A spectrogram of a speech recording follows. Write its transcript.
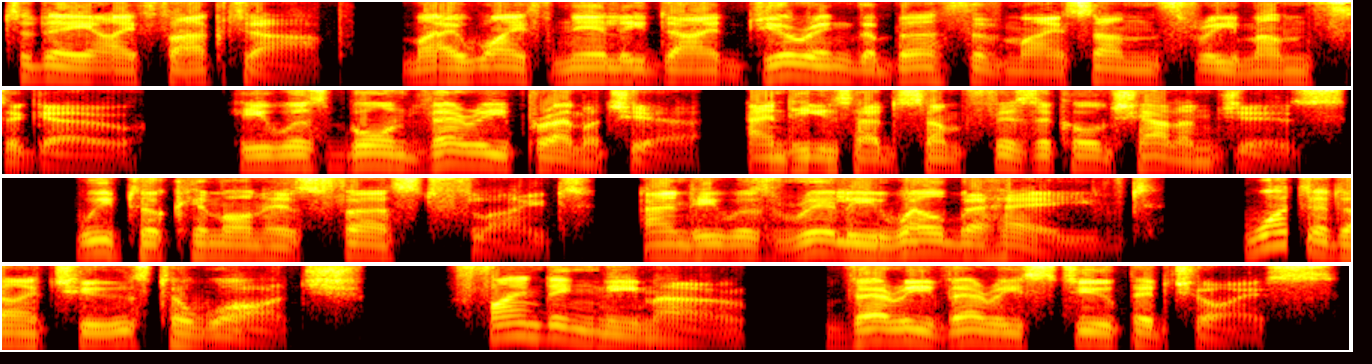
Today I fucked up. My wife nearly died during the birth of my son 3 months ago. He was born very premature, and he's had some physical challenges. We took him on his first flight, and he was really well behaved. What did I choose to watch? Finding Nemo. Very very stupid choice.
